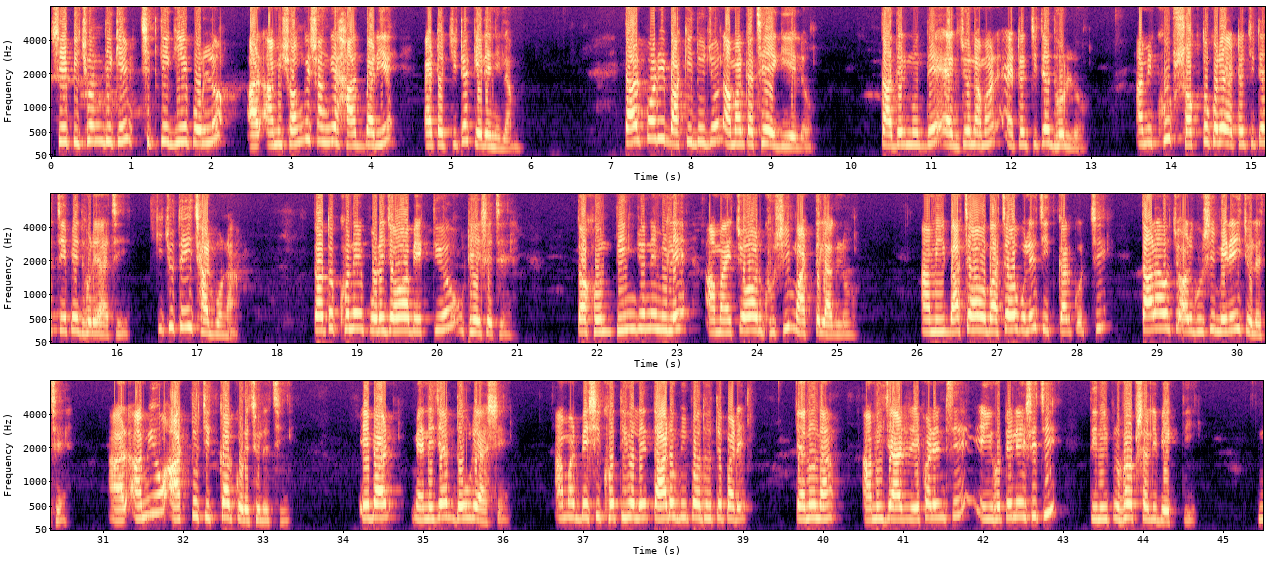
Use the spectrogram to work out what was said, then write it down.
সে পিছন দিকে ছিটকে গিয়ে পড়ল আর আমি সঙ্গে সঙ্গে হাত বাড়িয়ে অ্যাটাচিটা কেড়ে নিলাম। তারপরে বাকি দুজন আমার কাছে এগিয়ে এলো। তাদের মধ্যে একজন আমার অ্যাটাচিটা ধরলো। আমি খুব শক্ত করে অ্যাটাচিটা চেপে ধরে আছি, কিছুতেই ছাড়বো না। ততক্ষণে পড়ে যাওয়া ব্যক্তিও উঠে এসেছে। তখন তিনজনে মিলে আমায় চর ঘুষি মারতে লাগল। আমি বাঁচাও বাঁচাও বলে চিৎকার করছি। তারাও চর ঘুষি মেরেই চলেছে। আর আমিও আত্ম চিৎকার করে চলেছি। এবার ম্যানেজার দৌড়ে আসে। আমার বেশি ক্ষতি হলে তারও বিপদ হতে পারে। কেননা, আমি যার রেফারেন্সে এই হোটেলে এসেছি, তিনি প্রভাবশালী ব্যক্তি।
